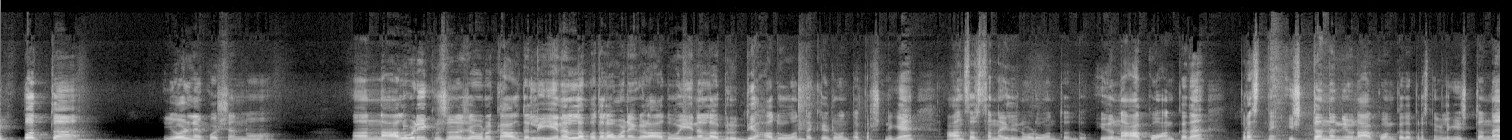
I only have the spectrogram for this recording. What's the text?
ಇಪ್ಪತ್ತ ಏಳನೇ ಕ್ವಶನ್ನು ನಾಲ್ವಡಿ ಕೃಷ್ಣರಾಜ ಅವರ ಕಾಲದಲ್ಲಿ ಏನೆಲ್ಲ ಬದಲಾವಣೆಗಳಾದವು, ಏನೆಲ್ಲ ಅಭಿವೃದ್ಧಿ ಆದವು ಅಂತ ಕೇಳಿರುವಂಥ ಪ್ರಶ್ನೆಗೆ ಆನ್ಸರ್ಸನ್ನು ಇಲ್ಲಿ ನೋಡುವಂಥದ್ದು. ಇದು ನಾಲ್ಕು ಅಂಕದ ಪ್ರಶ್ನೆ. ಇಷ್ಟನ್ನು ನೀವು ನಾಲ್ಕು ಅಂಕದ ಪ್ರಶ್ನೆಗಳಿಗೆ ಇಷ್ಟನ್ನು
